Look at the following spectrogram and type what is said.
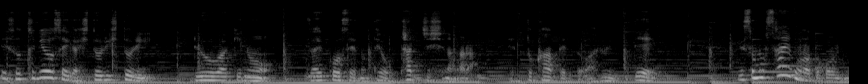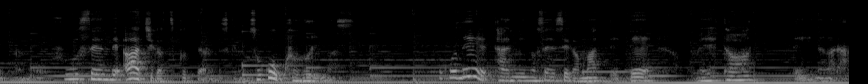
で卒業生が一人一人両脇の在校生の手をタッチしながらレッドカーペットを歩いてでその最後のところにあの風船でアーチが作ってあるんですけどそこをくぐります。こで担任の先生が待ってて「おめでとう」って言いながら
